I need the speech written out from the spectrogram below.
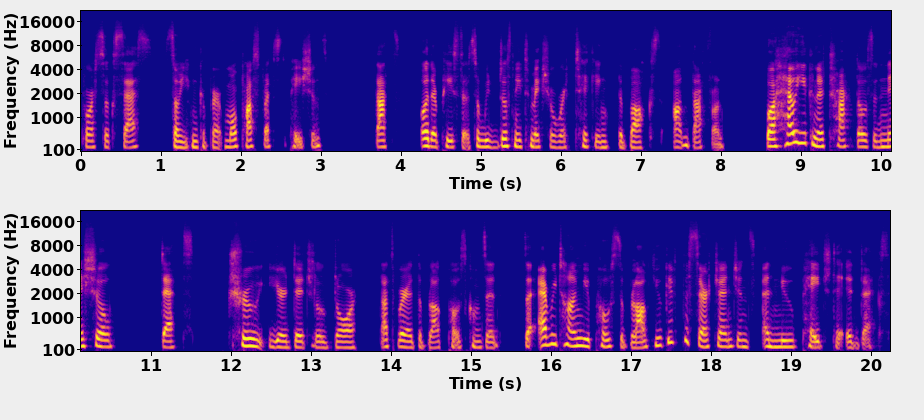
for success, so you can convert more prospects to patients, that's other piece. So we just need to make sure we're ticking the box on that front. But how you can attract those initial steps through your digital door, that's where the blog post comes in. So every time you post a blog, you give the search engines a new page to index.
